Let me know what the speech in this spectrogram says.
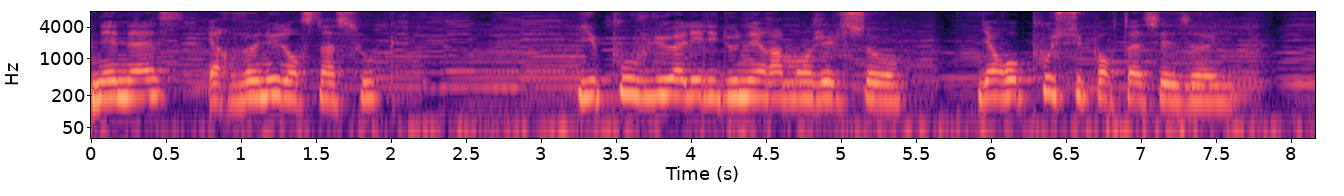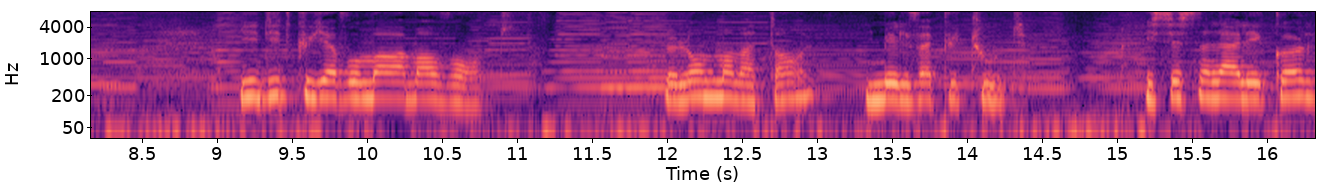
Nénès est revenu dans ce. Il pouvait lui aller lui donner à manger le sort. Yaropou supporta ses yeux. Il dit que y à ma vente. Le lendemain matin, il m'éleva plus tout. Il s'est à l'école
